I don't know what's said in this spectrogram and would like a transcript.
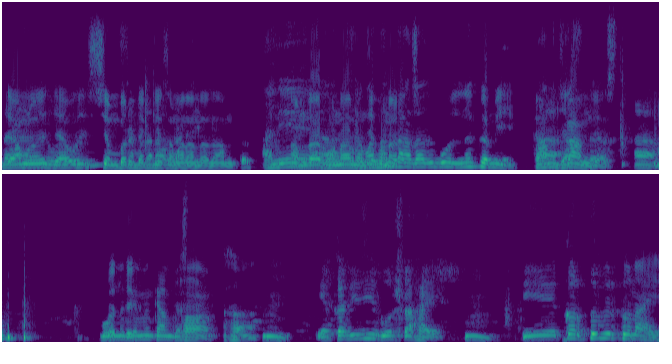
त्यामुळं यावेळी शंभर टक्के समाधान अवताडे. दादा आमदार आणि आमदार होणार म्हणजे समाधान. दादाचं बोलणं कमी आहे काम. काम जास्त जास्त हा बोलणं प्रत्येक- कमी काम जास्त हा हा हम्म. एखादी जी गोष्ट आहे हम्म. ती करतो बिरतो नाही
